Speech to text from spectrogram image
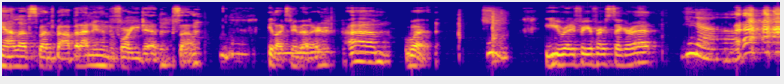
Yeah, I love SpongeBob, but I knew him before you did, so he likes me better. Um, what? You ready for your first cigarette? No.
